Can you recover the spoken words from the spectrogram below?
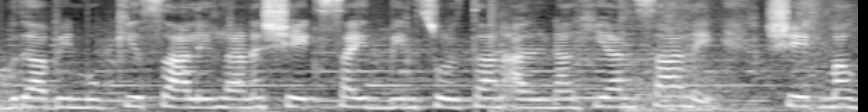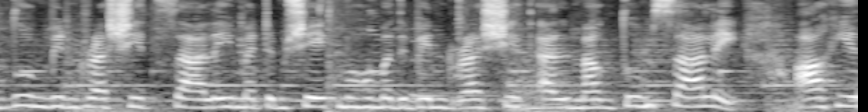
அபுதாபியின் முக்கிய சாலைகளான ஷேக் சயித் பின் சுல்தான் அல் நஹியான் சாலை ஷேக் மக்தூம் பின் ரஷீத் சாலை மற்றும் ஷேக் முகமது பின் ரஷீத் அல் மக்தூம் சாலை ஆகிய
